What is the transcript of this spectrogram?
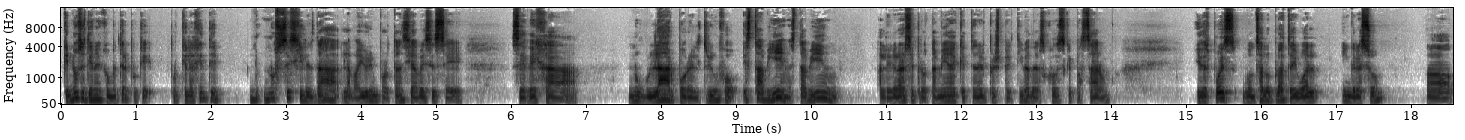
que no se tienen que cometer porque, porque la gente no, sé si les da la mayor importancia, a veces se, se deja nublar por el triunfo. Está bien, está bien alegrarse, pero también hay que tener perspectiva de las cosas que pasaron. Y después Gonzalo Plata igual ingresó a,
